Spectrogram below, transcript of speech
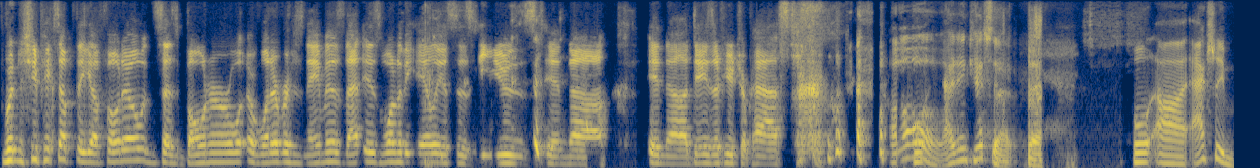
when she picks up the uh, photo and says boner or, or whatever his name is, that is one of the aliases he used in uh, in uh, Days of Future Past. Oh, I didn't catch that. Well, uh, actually,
